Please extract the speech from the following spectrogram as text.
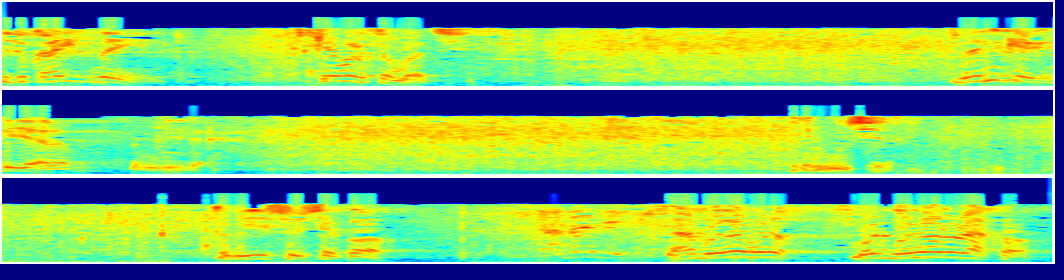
બીજું કાંઈ જ નહીં. કેવળ સમજ. દરેક એકબીજાને સમજી જાય. એવું છે. તો બીજું શું છે કહો? હા, બોલો બોલો. બોલ, બોલવાનું રાખો.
